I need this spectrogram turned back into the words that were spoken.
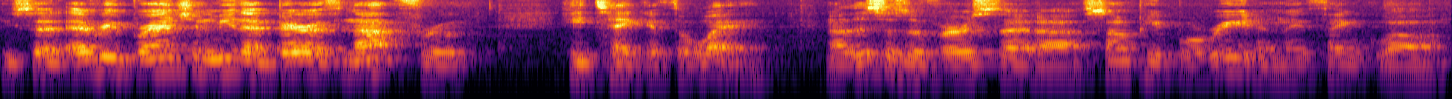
He said, Every branch in me that beareth not fruit, he taketh away. Now, this is a verse that uh, some people read and they think, well,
